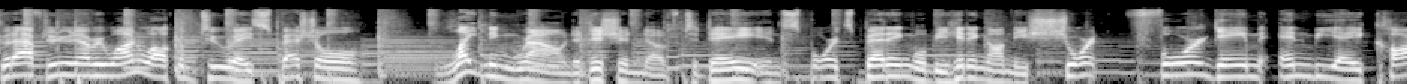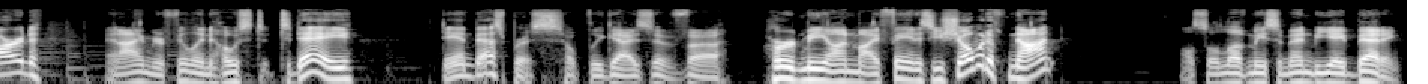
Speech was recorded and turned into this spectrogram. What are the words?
Good afternoon, everyone. Welcome to a special lightning round edition of Today in Sports Betting. We'll be hitting on the short four game NBA card, and I'm your fill in host today, Dan Besbris. Hopefully, you guys have uh, heard me on my fantasy show, but if not, also love me some NBA betting.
